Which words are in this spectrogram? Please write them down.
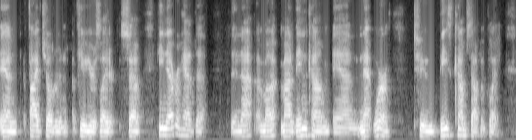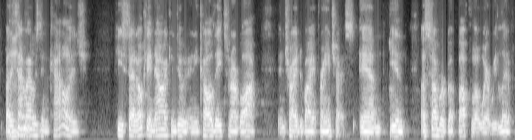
and five children a few years later. So he never had the the not amount of income and net worth to become self-employed. By the time I mm-hmm. was in college, he said, "Okay, now I can do it." And he called H and R Block and tried to buy a franchise. And in a suburb of Buffalo where we lived,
